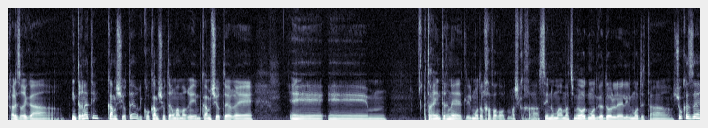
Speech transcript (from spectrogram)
נקרא לזה רגע אינטרנטי, כמה שיותר, לקרוא כמה שיותר מאמרים, כמה שיותר אתרי אינטרנט, ללמוד על חברות, ממש ככה עשינו מאמץ מאוד מאוד גדול ללמוד את השוק הזה.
